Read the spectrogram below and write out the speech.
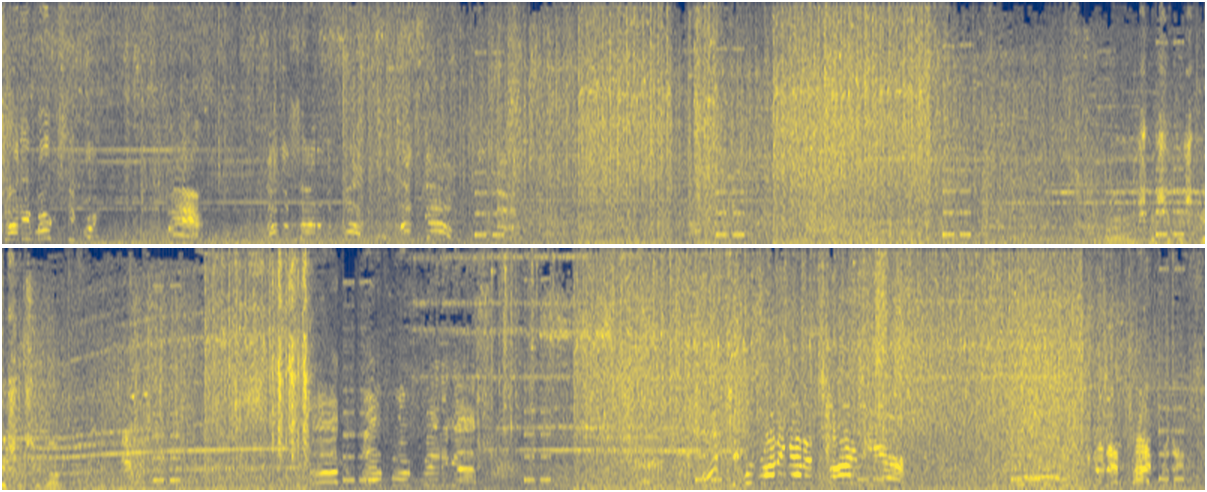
Try the emergency brake! Where? Other side of the platform! Let's go! Dobra, musimy się pośpieszyć chyba. Uh, the platform's speeding up! We're running out of time here! We don't have time for this!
